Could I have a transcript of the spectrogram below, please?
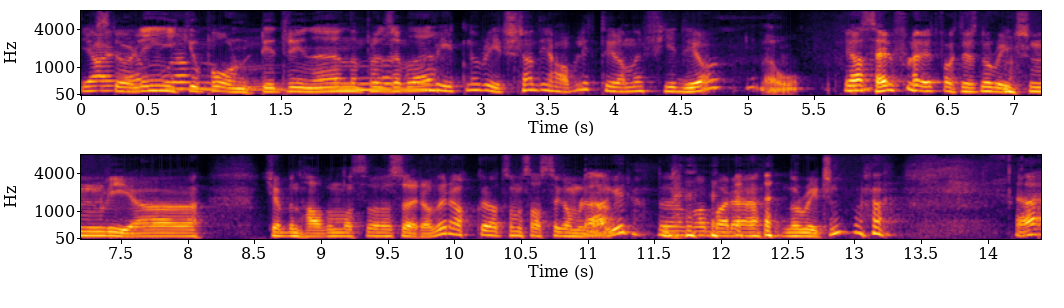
Ja, Stirling gikk jo på ordentlig på det. Norwegian de har vel litt grann en feed, de òg? Jeg har selv fløyet faktisk Norwegian via København også sørover, akkurat som SAS i gamle ja. dager. Det var bare Norwegian. ja.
